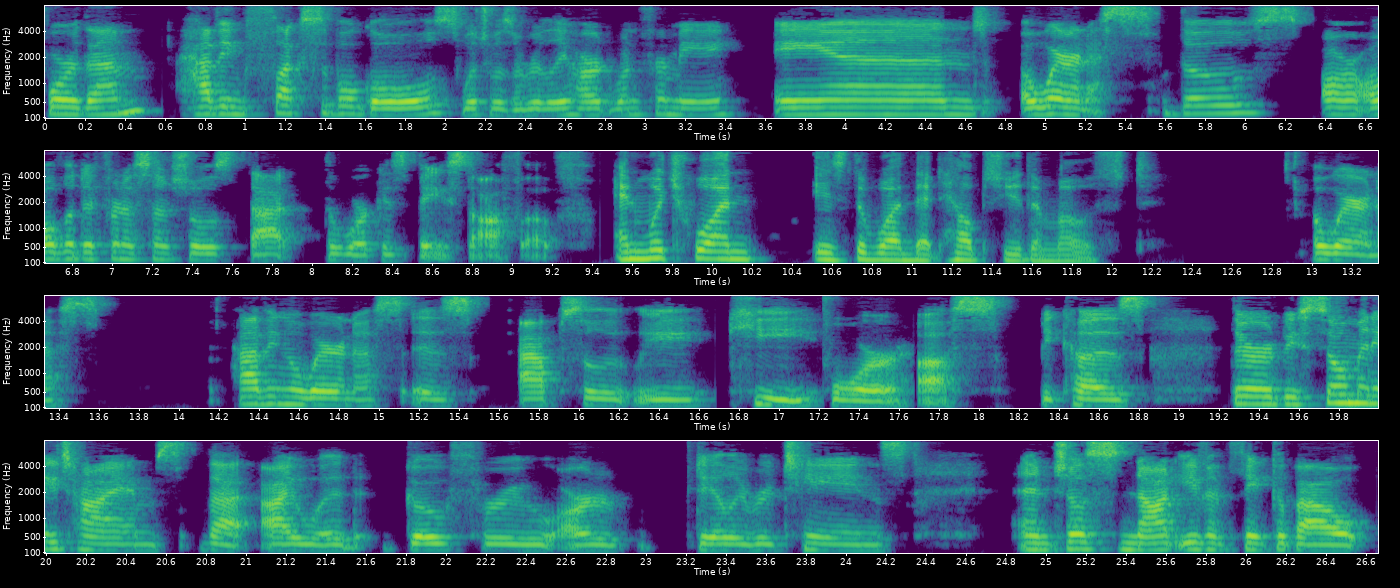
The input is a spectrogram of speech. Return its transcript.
for them, having flexible goals, which was a really hard one for me, and awareness. Those are all the different essentials that the work is based off of. And which one is the one that helps you the most? Awareness. Having awareness is absolutely key for us because there would be so many times that I would go through our daily routines and just not even think about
